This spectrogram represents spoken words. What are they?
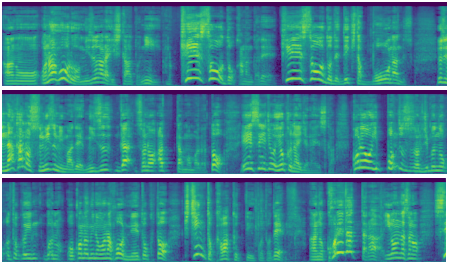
あの、オナホールを水洗いした後に、あの、珪藻土かなんかで、珪藻土でできた棒なんです。要するに中の隅々まで水がそのあったままだと、衛生上良くないじゃないですか。これを一本ずつその自分のお得意、このお好みのオナホールに入れとくと、きちんと乾くっていうことで、あの、これだったら、いろんなその、制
